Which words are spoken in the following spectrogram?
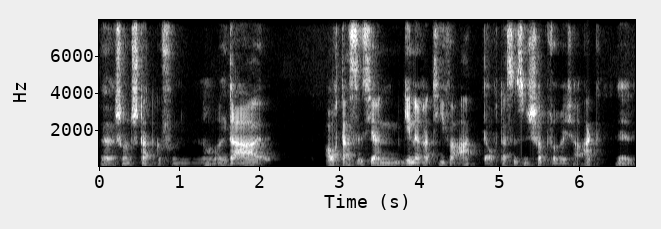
äh, schon stattgefunden. Ne? Und da, auch das ist ja ein generativer Akt, auch das ist ein schöpferischer Akt. Der,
